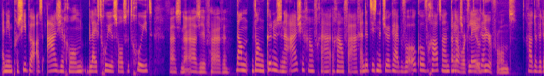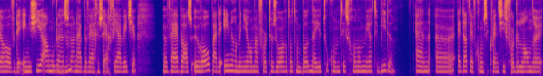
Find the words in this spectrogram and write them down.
En in principe, als Azië gewoon blijft groeien zoals het groeit, gaan ze naar Azië varen. Dan, dan kunnen ze naar Azië gaan, gaan varen. En dat is natuurlijk, hebben we ook over gehad aan het En dan wordt het heel duur voor ons. Hadden we daarover de energiearmoede mm -hmm. en zo. En hebben wij gezegd: van, ja, weet je, we hebben als Europa de enige manier om ervoor te zorgen dat een boot naar je toe komt, is gewoon om meer te bieden. En, uh, en, dat heeft consequenties voor de landen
